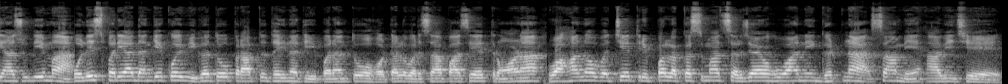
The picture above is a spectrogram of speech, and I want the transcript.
ત્યાં સુધીમાં પોલીસ ફરિયાદ અંગે કોઈ વિગતો પ્રાપ્ત થઈ નથી, પરંતુ હોટલ વર્ષા પાસે ત્રણ વાહનો વચ્ચે ટ્રિપલ અકસ્માત સર્જાયો હોવાની ઘટના સામે આવી છે.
